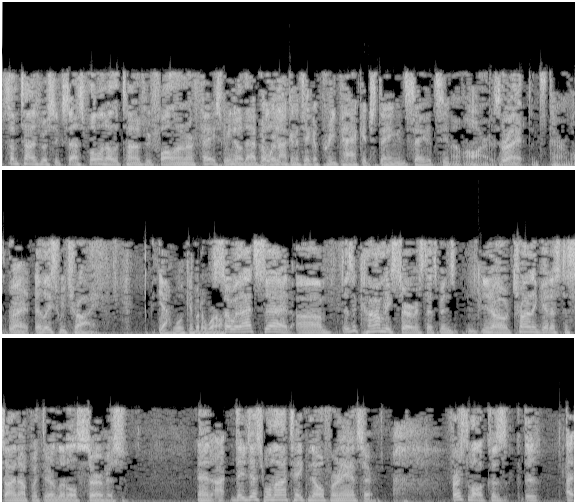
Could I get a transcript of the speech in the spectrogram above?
sometimes we're successful, and other times we fall on our face. We know that, But we're not going to take a prepackaged thing and say it's you know ours. Right. It's terrible. right. At least we try. Yeah, we'll give it a whirl. So with that said, um, there's a comedy service that's been, you know, trying to get us to sign up with their little service, and I, they just will not take no for an answer. First of all, because there's I,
